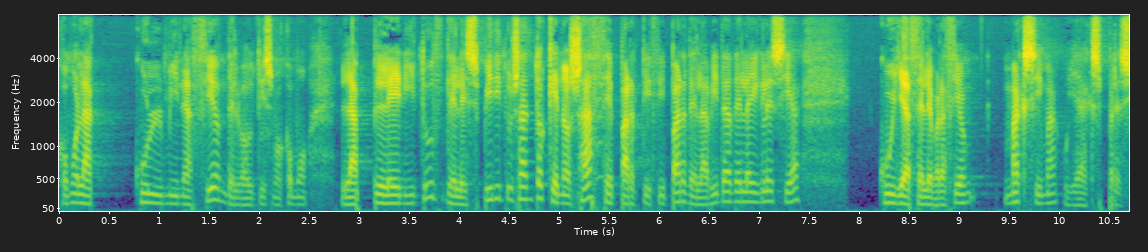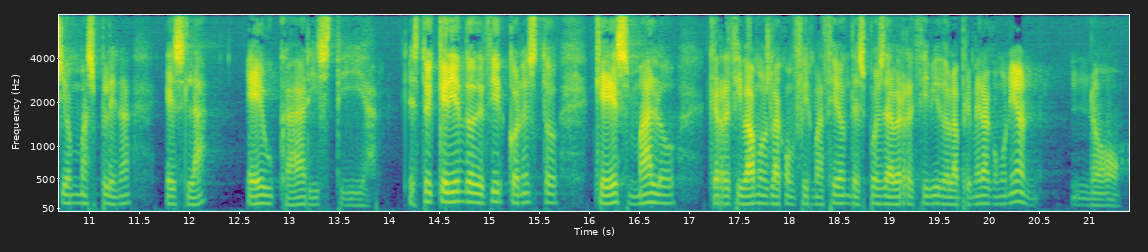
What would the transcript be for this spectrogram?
como la culminación del bautismo, como la plenitud del Espíritu Santo que nos hace participar de la vida de la Iglesia, cuya celebración máxima, cuya expresión más plena es la Eucaristía. ¿Estoy queriendo decir con esto que es malo que recibamos la confirmación después de haber recibido la primera comunión? No.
